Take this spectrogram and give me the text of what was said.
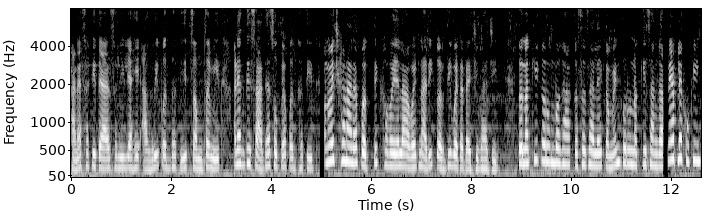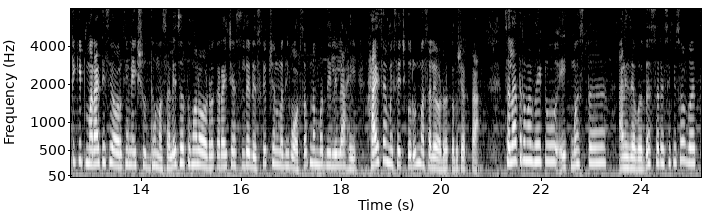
खाण्यासाठी तयार झालेली आहे आगरी पद्धतीत चमचमीत आणि अगदी साध्या सोप्या पद्धतीत. नॉनव्हेज खाणाऱ्या प्रत्येक खवय्याला आवडणारी कर्दी बटाट्याची भाजी. तर नक्की करून बघा कसं झालंय कमेंट करून नक्की सांगा. आणि आपल्या कुकिंग तिकीट मराठीचे ऑर्गॅनिक शुद्ध मसाले जर तुम्हाला ऑर्डर करायचे असतील तर डिस्क्रिप्शनमध्ये व्हॉट्सअप नंबर दिलेला आहे. हायचा मेसेज करून मसाले ऑर्डर करू शकता. चला तर मग भेटू एक मस्त आणि जबरदस्त रेसिपीसोबत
